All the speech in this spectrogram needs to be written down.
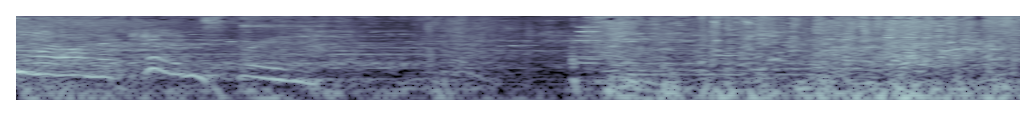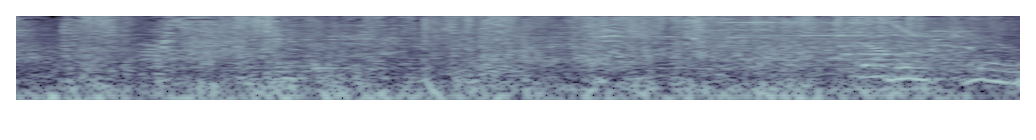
You are on a killing spree. Double kill.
